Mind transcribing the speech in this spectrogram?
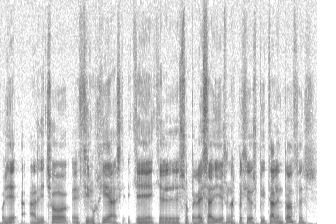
Oye, ha- has dicho eh, cirugías, que, que les operáis ahí, es una especie de hospital entonces.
